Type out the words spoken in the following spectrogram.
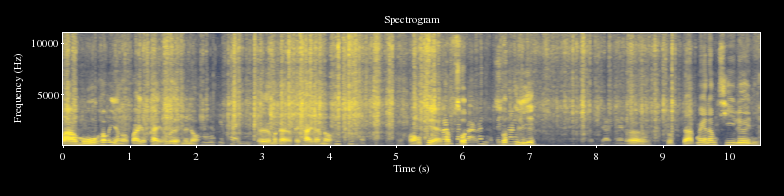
ปลาหมูเขาอหย่างออกไปกับไข่เขาก็เอิ้นด้วยเนาะ หมูเก็บไข่เออมันก็คล้ายๆกันเนาะของแท้ครับสด สดอีหลี เออสดจากแม่น้ำชีเลยนี่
